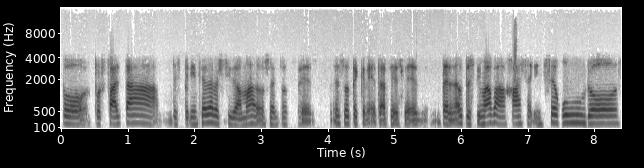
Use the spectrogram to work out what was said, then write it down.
por, por falta de experiencia de haber sido amados. Entonces, eso te crea, te hace ser, tener autoestima baja, ser inseguros,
